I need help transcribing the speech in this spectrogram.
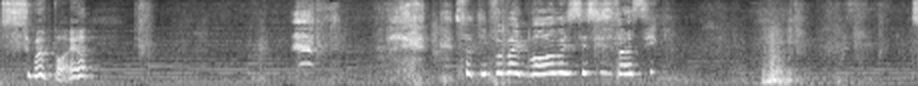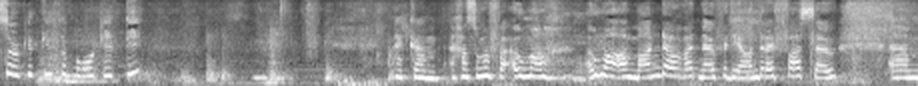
so baie. So die vir my ma, my sissies was nie. So ek het dit gemaak het nie. Ek um, ek gaan sommer vir ouma, ouma Amanda wat nou vir die ander vashou. Ehm um,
